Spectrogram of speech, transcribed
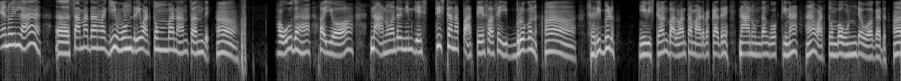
ಏನು ಇಲ್ಲ. ಸಮಾಧಾನವಾಗಿ ಉಂಡ್ರಿ ಒಟ್ಟು ತುಂಬಾ ಅಂತ ತಂದೆ. ಹೌದಾ? ಅಯ್ಯೋ, ನಾನು ಅಂದ್ರೆ ನಿಮ್ಗೆ ಎಷ್ಟಿಷ್ಟನಪ್ಪ ಅತ್ತೆ ಸೊಸೆ ಇಬ್ರಿಗೂ ಹಾ. ಸರಿ ಬಿಡು. ನೀವ್ ಇಷ್ಟೊಂದು ಬಲವಂತ ಮಾಡ್ಬೇಕಾದ್ರೆ ನಾನು ಉಂಡಂಗ್ ಹೋಗ್ತೀನ? ಹಾ ತುಂಬಾ ಉಂಡೆ ಹೋಗೋದು. ಹಾ.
